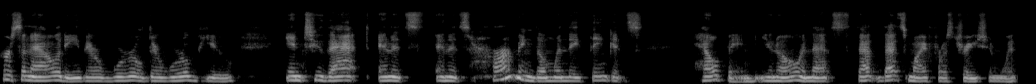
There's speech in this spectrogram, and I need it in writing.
personality, their world, their worldview into that. And it's and it's harming them when they think it's helping you know and that's that that's my frustration with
